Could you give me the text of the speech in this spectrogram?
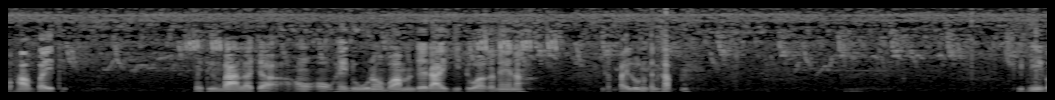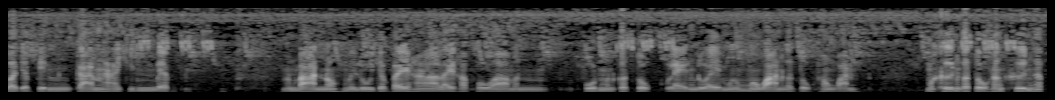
ว่าไป ไปถึงบ้านแล้วจะเอาออกให้ดูเนาะว่ามันจะได้กี่ตัวกันแน่เนาะเดี๋ยวไปลุ้นกันครับ ค ลิปนี้ก็จะเป็นการหากินแบบมันบ้านเนาะไม่รู้จะไปหาอะไรครับ เพราะว่ามันฝนมันก็ตกแรงด้วย เมื่อเมื่อวานก็ตกทั้งวัน เมื่อคืนก็ตกทั้งคืนครับ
